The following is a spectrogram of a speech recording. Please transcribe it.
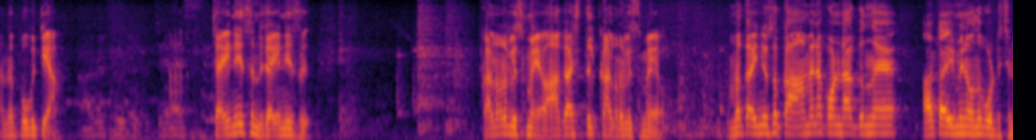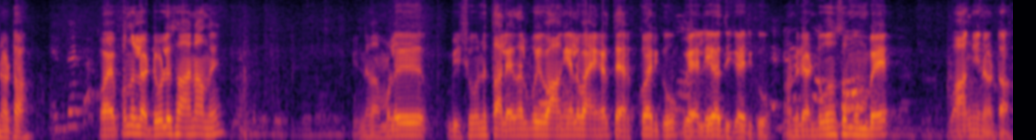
അന്ന് പൂക്കിറ്റിയാ. ചൈനീസ്. ഉണ്ട് ചൈനീസ്. കളർ വിസ്മയോ ആകാശത്തിൽ കളർ വിസ്മയോ. നമ്മൾ കഴിഞ്ഞ ദിവസം കാമനെ കൊണ്ടാക്കുന്ന ആ ടൈമിന് ഒന്ന് പൊട്ടിച്ചു കേട്ടോ. കുഴപ്പമൊന്നുമില്ല അടിപൊളി സാധനമാണ്. പിന്നെ നമ്മൾ വിഷുവിന് തലേന്നൽ പോയി വാങ്ങിയാൽ ഭയങ്കര തിരക്കുമായിരിക്കും വിലയും അധികമായിരിക്കും. അതുകൊണ്ട് രണ്ട് മൂന്ന് ദിവസം മുമ്പേ വാങ്ങിന കേട്ടോ.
